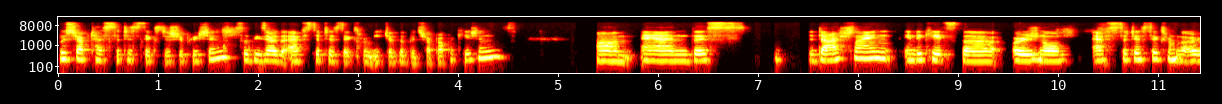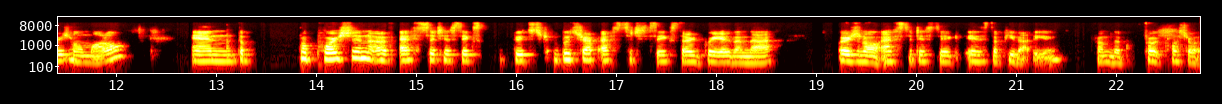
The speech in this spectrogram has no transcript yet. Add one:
bootstrap test statistics distribution. So these are the F statistics from each of the bootstrap applications. Um, and this dash line indicates the original F statistics from the original model. And the proportion of F statistics, bootstrap, bootstrap F statistics that are greater than the original F statistic is the p-value from the cluster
